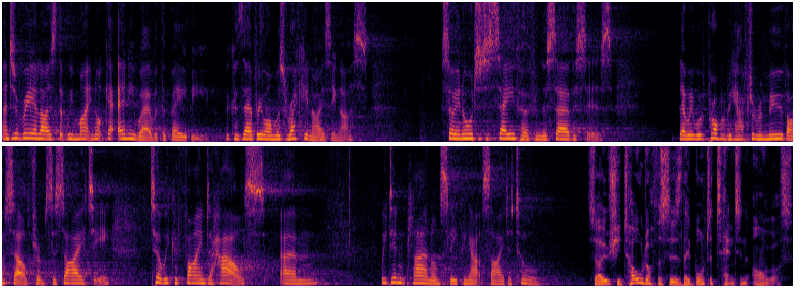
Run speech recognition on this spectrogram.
and to realise that we might not get anywhere with the baby because everyone was recognising us. So, in order to save her from the services, then we would probably have to remove ourselves from society till we could find a house. Um, we didn't plan on sleeping outside at all. So she told officers they bought a tent in Argos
